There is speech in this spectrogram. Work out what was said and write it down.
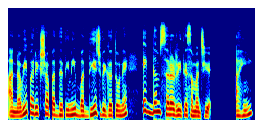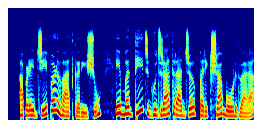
આ નવી પરીક્ષા પદ્ધતિની બધી જ વિગતોને એકદમ સરળ રીતે સમજીએ. અહીં આપણે જે પણ વાત કરીશું, એ બધી જ ગુજરાત રાજ્ય પરીક્ષા બોર્ડ દ્વારા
